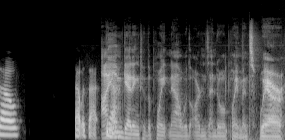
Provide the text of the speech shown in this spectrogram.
So that was that. I yeah. am getting to the point now with Arden's endo appointments where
